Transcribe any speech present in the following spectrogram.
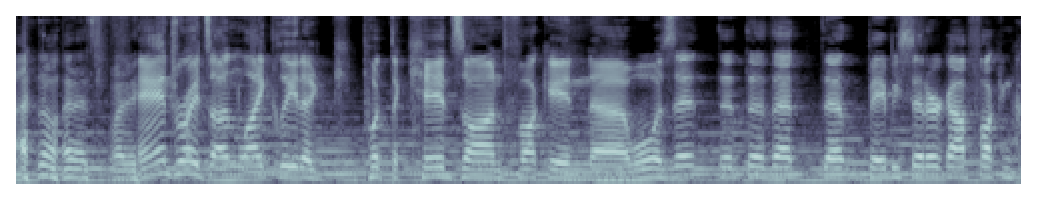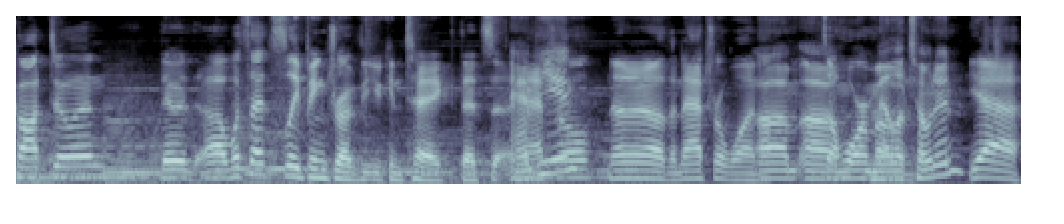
I don't know why that's funny. Android's unlikely to put the kids on fucking uh, what was it that that that, that babysitter got fucking caught doing? There, uh, what's that sleeping drug that you can take? That's uh, natural. No, no, no, the natural one. Um, it's a um, hormone. melatonin? Yeah,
